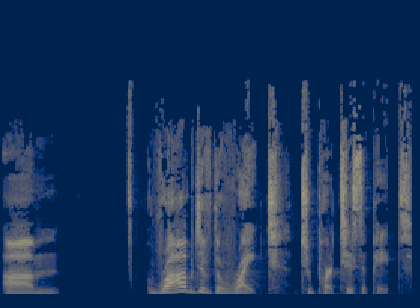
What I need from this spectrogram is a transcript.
um, robbed of the right to participate.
